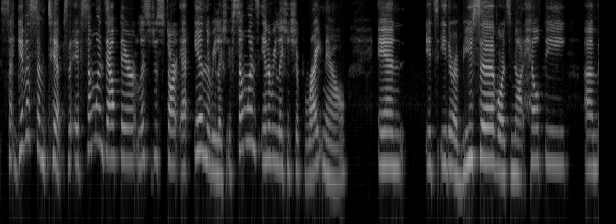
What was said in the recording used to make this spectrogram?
So give us some tips. If someone's out there, let's just start at in the relationship. If someone's in a relationship right now, and it's either abusive or it's not healthy, um,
